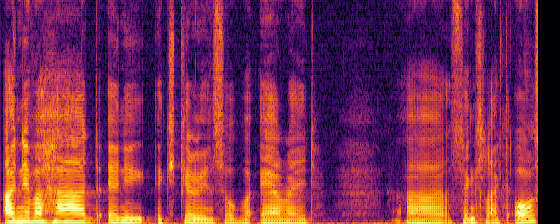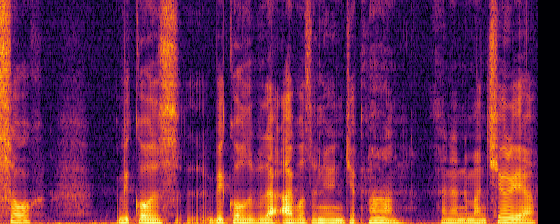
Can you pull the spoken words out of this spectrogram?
I never had any experience of air raid, uh, things like that. Also, because because of that, I wasn't in Japan and in Manchuria,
